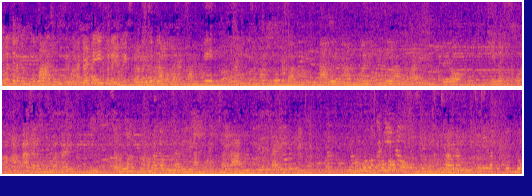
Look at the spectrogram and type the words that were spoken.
Lang talagang diba? 38 pala yung extra. Stick lang ako ng sampit. Kahoy na ako. Ano, kaya ka Pero, ingat sa nga. Ah, sa loob ng bahay. Sa hulog ko kapag ako sa rin ng sala. Dahil, makuha ka kanina. Parang nila ko tudlo.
